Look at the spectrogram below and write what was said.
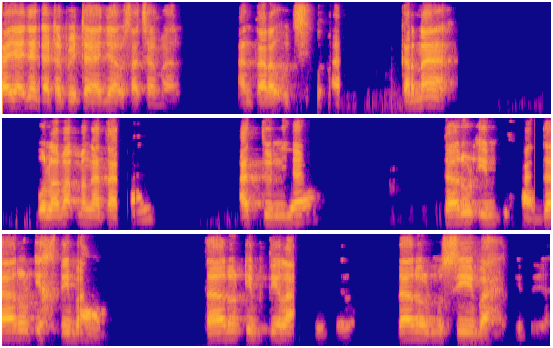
Kayaknya nggak ada bedanya Ustaz Jamal antara ujian. Karena ulama mengatakan ad-dunya darul imtihan, darul ikhtibar, darul ibtila, darul musibah gitu ya.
